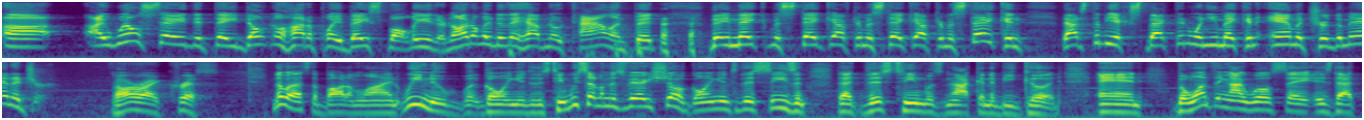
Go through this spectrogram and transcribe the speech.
Uh, I will say that they don't know how to play baseball either. Not only do they have no talent, but they make mistake after mistake after mistake, and that's to be expected when you make an amateur the manager. All right, Chris. No, but that's the bottom line. We knew going into this team. We said on this very show going into this season that this team was not going to be good. And the one thing I will say is that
